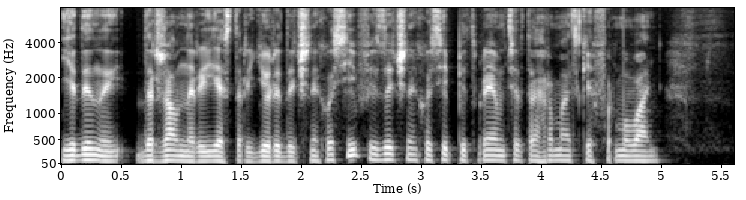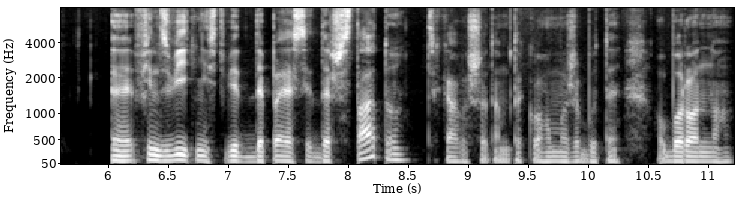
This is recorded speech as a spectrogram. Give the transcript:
Єдиний державний реєстр юридичних осіб, фізичних осіб, підприємців та громадських формувань. Е, фінзвітність від ДПС і Держстату. Цікаво, що там такого може бути оборонного.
